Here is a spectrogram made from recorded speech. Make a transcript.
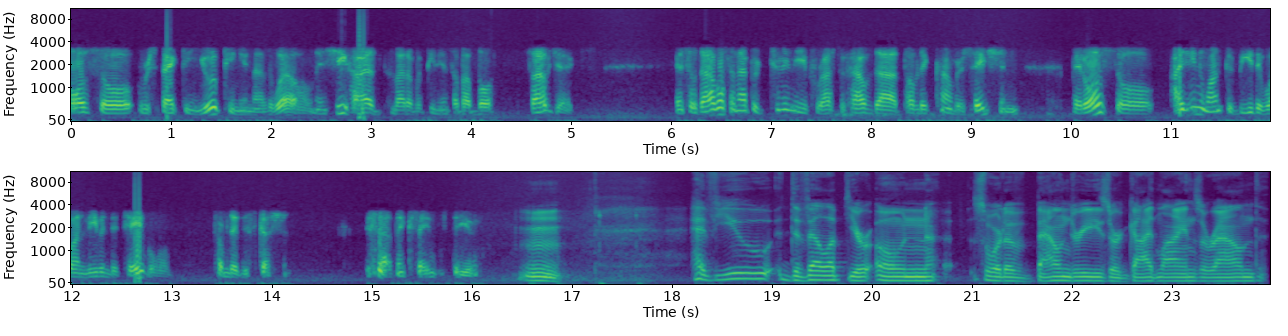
also respecting your opinion as well? And she had a lot of opinions about both subjects. And so that was an opportunity for us to have that public conversation. But also, I didn't want to be the one leaving the table from the discussion. Does that make sense to you? Mm. Have you developed your own sort of boundaries or guidelines around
